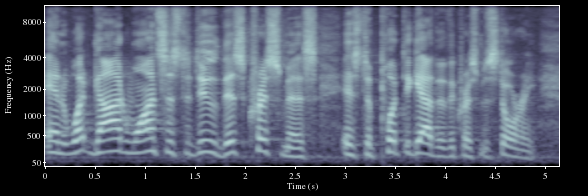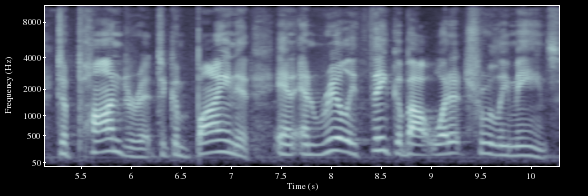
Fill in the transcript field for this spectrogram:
And what God wants us to do this Christmas is to put together the Christmas story, to ponder it, to combine it, and, and really think about what it truly means.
